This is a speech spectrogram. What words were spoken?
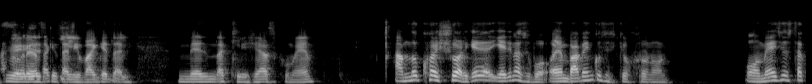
εφημερίδες και τα λοιπά και τα λοιπά. Ναι, τα κλεισέ, ας πούμε. I'm not quite sure, γιατί να σου πω, ο Εμπαπέ είναι 22 χρονών. Ο Μέση στα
